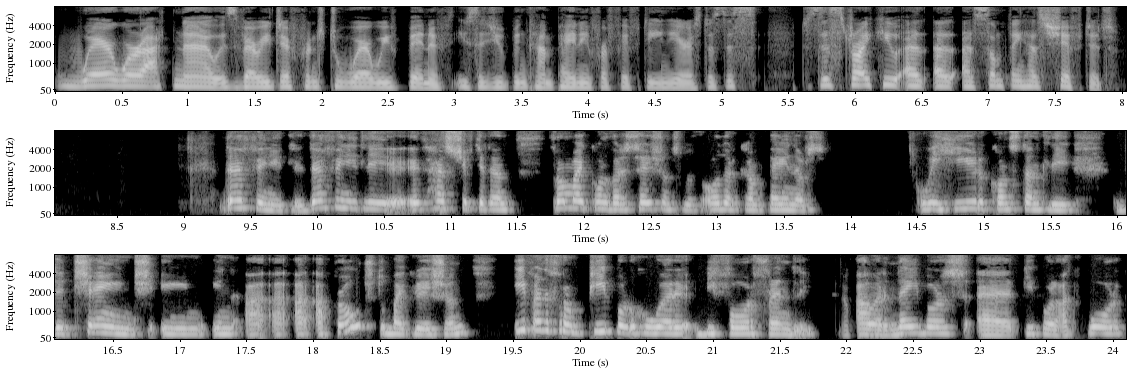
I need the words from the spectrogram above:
where we're at now is very different to where we've been. If you said you've been campaigning for 15 years, does this does this strike you as, as, as something has shifted? Definitely, definitely, it has shifted. And from my conversations with other campaigners, we hear constantly the change in in uh, approach to migration, even from people who were before friendly, okay. our neighbors, uh, people at work.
